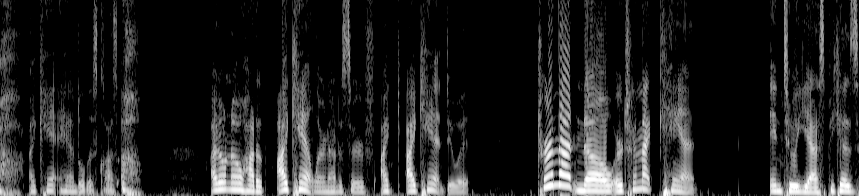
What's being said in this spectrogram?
Oh, I can't handle this class. Oh, I don't know how to I can't learn how to surf. I I can't do it. Turn that no or turn that can't into a yes because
